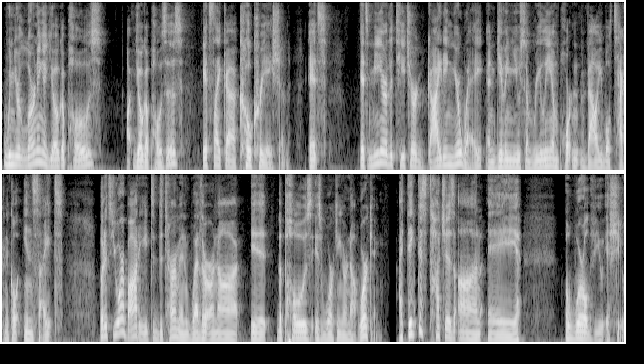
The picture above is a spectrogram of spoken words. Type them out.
when you're learning a yoga pose, uh, yoga poses, it's like a co-creation. It's it's me or the teacher guiding your way and giving you some really important valuable technical insights. But it's your body to determine whether or not it the pose is working or not working. I think this touches on a a worldview issue.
